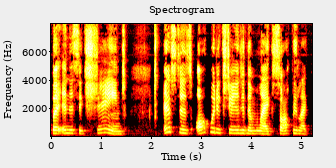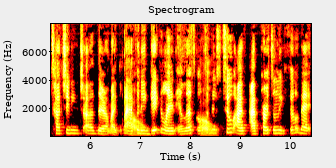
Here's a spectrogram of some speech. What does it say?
But in this exchange, it's this awkward exchange of them like softly like touching each other, like laughing Oh, and giggling. And let's go to oh, this too. I, I personally feel that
